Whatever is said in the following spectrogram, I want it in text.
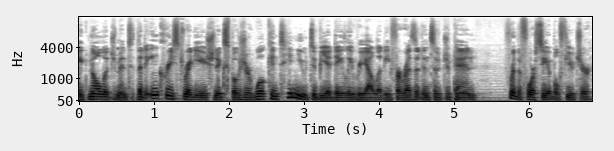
acknowledgement that increased radiation exposure will continue to be a daily reality for residents of Japan for the foreseeable future.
